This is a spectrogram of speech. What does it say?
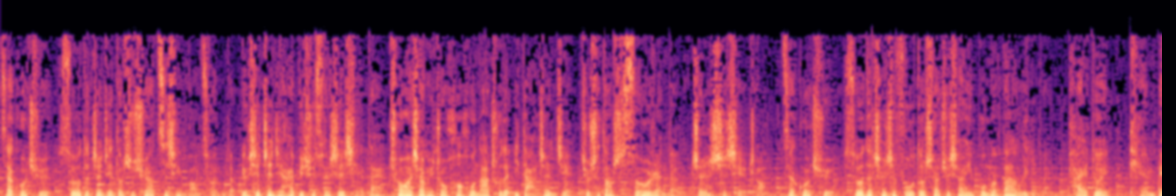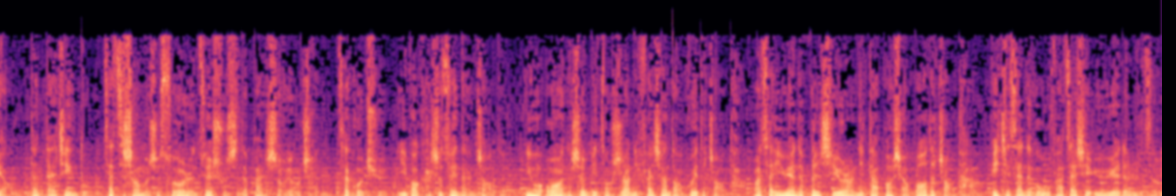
在过去，所有的证件都是需要自行保存的，有些证件还必须随身携带。春晚小品中黄宏拿出的一打证件，就是当时所有人的真实写照。在过去，所有的城市服务都是要去相应部门办理的，排队、填表、等待进度。再次上门是所有人最熟悉的办事流程。在过去，医保卡是最难找的，因为偶尔的生病总是让你翻箱倒柜的找它，而在医院的奔袭又让你大包小包的找它，并且在那个无法在线预约的日子里，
